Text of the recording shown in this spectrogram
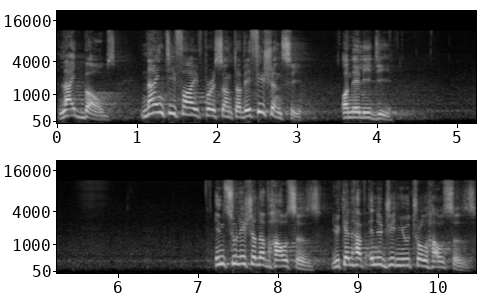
Light bulbs, 95% of efficiency on LED. Insulation of houses. You can have energy neutral houses.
